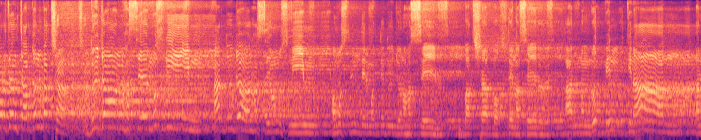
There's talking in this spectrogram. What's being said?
করেছেন চারজন বাদশাহ। দুইজন হচ্ছে মুসলিম। আর দুইজন হচ্ছে অমুসলিম। অমুসলিমদের মধ্যে দুইজন হচ্ছে বাদশাহ বখতে নাসের আর নমরুদ বিন কিনান। আর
